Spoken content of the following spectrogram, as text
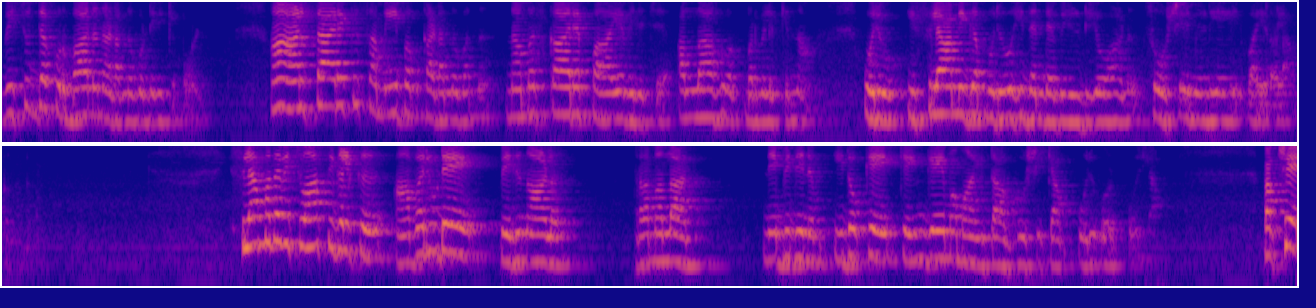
വിശുദ്ധ കുർബാന നടന്നുകൊണ്ടിരിക്കുമ്പോൾ ആ ആൾത്താരയ്ക്ക് സമീപം കടന്നു വന്ന് നമസ്കാര പായ വിരിച്ച് അള്ളാഹു അക്ബർ വിളിക്കുന്ന ഒരു ഇസ്ലാമിക പുരോഹിതന്റെ വീഡിയോ ആണ് സോഷ്യൽ മീഡിയയിൽ വൈറലാക്കുന്നത്. ഇസ്ലാം മത വിശ്വാസികൾക്ക് അവരുടെ പെരുന്നാൾ റമദാൻ നബിദിനം ഇതൊക്കെ കെങ്കേമമായിട്ട് ആഘോഷിക്കാം ഒരു കുഴപ്പമില്ല പക്ഷേ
